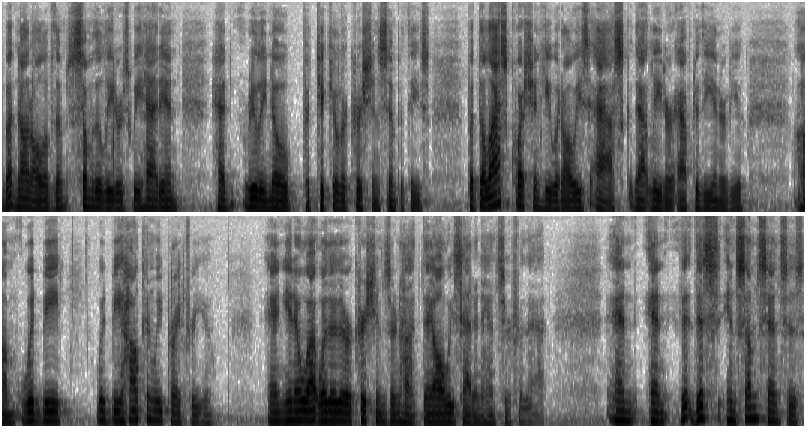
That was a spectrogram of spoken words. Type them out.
but not all of them. Some of the leaders we had in had really no particular Christian sympathies. But the last question he would always ask that leader after the interview um, would be, would be, How can we pray for you? And you know what? Whether they're Christians or not, they always had an answer for that. And, and th- this, in some senses,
